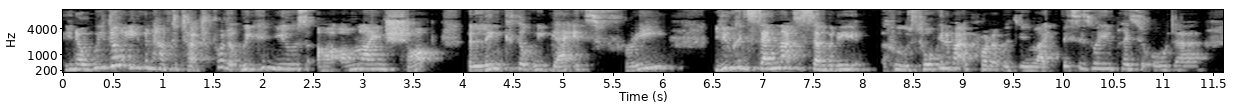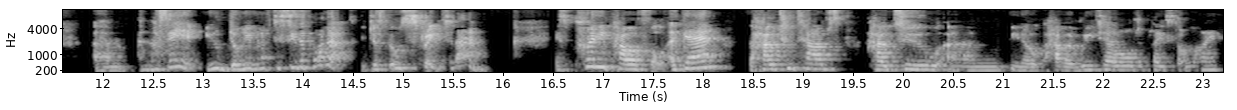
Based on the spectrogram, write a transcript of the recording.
you know we don't even have to touch product we can use our online shop the link that we get it's free you can send that to somebody who's talking about a product with you, like, this is where you place your order, um, and that's it. You don't even have to see the product, it just goes straight to them. It's pretty powerful. Again, the how to tabs, how to um, you know have a retail order placed online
